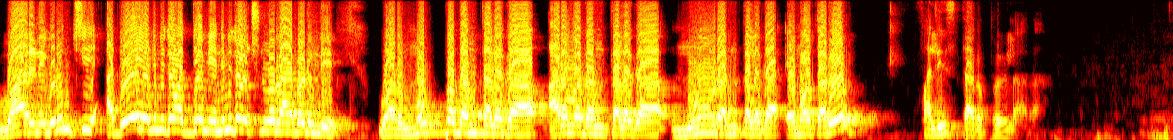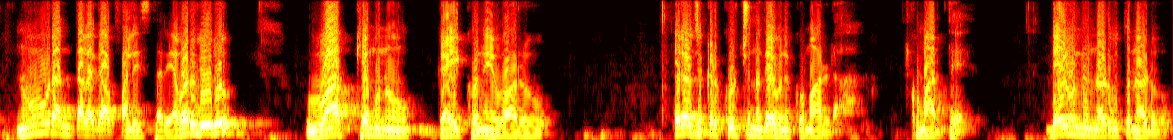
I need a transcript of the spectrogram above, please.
వారిని గురించి అదే ఎనిమిదో అధ్యాయం ఎనిమిదో వచనంలో రాయబడింది. వారు ముప్పదంతలుగా అరవదంతలుగా నూరంతలుగా ఏమవుతారు? ఫలిస్తారు ప్రియులారా. నూరంతలుగా ఫలిస్తారు. ఎవరు వీరు? వాక్యమును గైకొనేవారు. ఈరోజు ఇక్కడ కూర్చున్న దేవుని కుమారుడా కుమార్తె దేవుణ్ణి అడుగుతున్నాడు.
